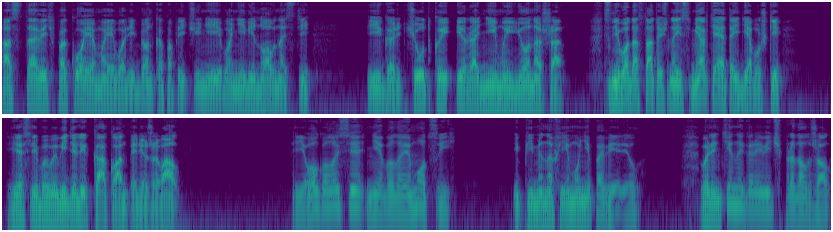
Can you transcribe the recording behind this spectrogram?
оставить в покое моего ребенка по причине его невиновности. Игорь чуткий и ранимый юноша. С него достаточно и смерти этой девушки. Если бы вы видели, как он переживал. В его голосе не было эмоций, и Пименов ему не поверил. Валентин Игоревич продолжал.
